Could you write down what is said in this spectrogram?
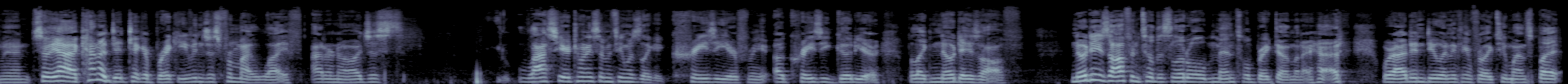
man. So yeah, I kind of did take a break, even just from my life. I don't know. I just last year, 2017 was like a crazy year for me, a crazy good year, but like no days off. No days off until this little mental breakdown that I had, where I didn't do anything for like two months. But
